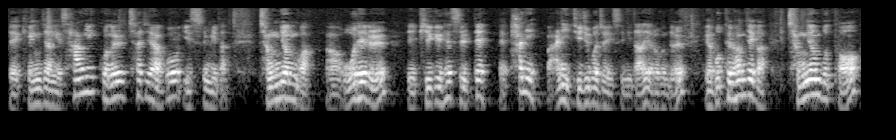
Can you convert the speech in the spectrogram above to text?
네, 굉장히 상위권을 차지하고 있습니다. 작년과 어, 올해를 예, 비교했을 때 예, 판이 많이 뒤집어져 있습니다. 여러분들 예, 모텔 황제가 작년부터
